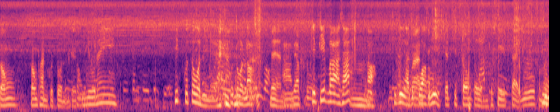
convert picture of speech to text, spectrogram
สองสองพันกว่าต้นก็อยู่ในสิบกว่าต้นนี่แหละกูต้นเนาะแม่นอ่าแบบจิบๆว่าซะเนาะที่จริงอาจจะกลัวกับนี่เจ็ดสิบสองต้นก็สิได้อยู่ประมาณ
